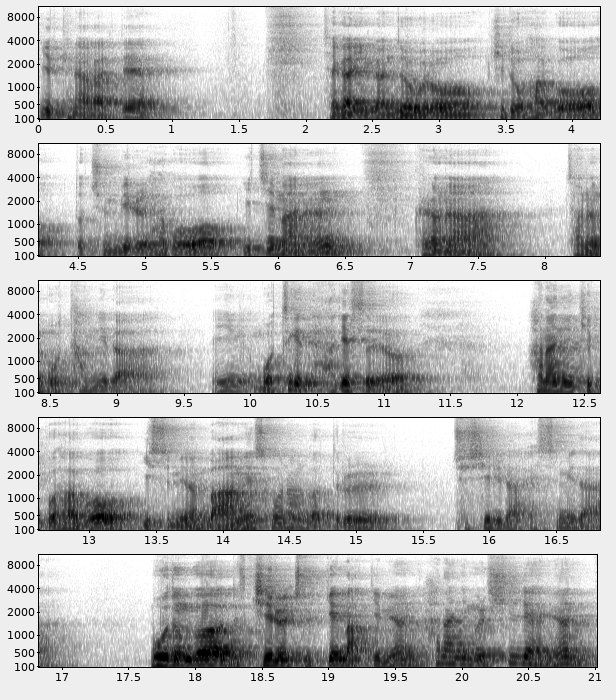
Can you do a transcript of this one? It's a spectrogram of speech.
이렇게 나갈 때 제가 인간적으로 기도하고 또 준비를 하고 있지만은 그러나 저는 못합니다. 뭐 어떻게 다 하겠어요. 하나님 기뻐하고 있으면 마음에 소원한 것들을 주시리라 했습니다. 모든 것 길을 주께 맡기면 하나님을 신뢰하면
